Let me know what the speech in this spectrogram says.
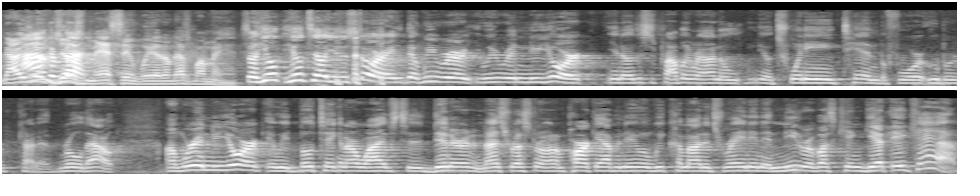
now he's I'm just back. messing with him. That's my man. So he'll he'll tell you the story that we were we were in New York. You know, this is probably around you know 2010 before Uber kind of rolled out. Um, we're in New York, and we'd both taken our wives to dinner at a nice restaurant on Park Avenue, and we come out, it's raining, and neither of us can get a cab.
